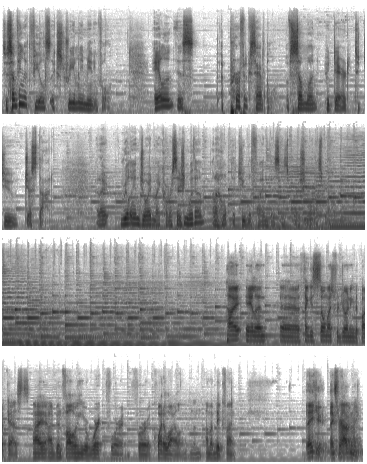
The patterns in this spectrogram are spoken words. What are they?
to something that feels extremely meaningful. Alan is a perfect example of someone who dared to do just that. And I really enjoyed my conversation with him, and I hope that you will find this inspirational as well. Hi, Alan. Uh, thank you so much for joining the podcast. I, have been following your work for for quite a while, and I'm a big fan. Thank you. Thanks for having me.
